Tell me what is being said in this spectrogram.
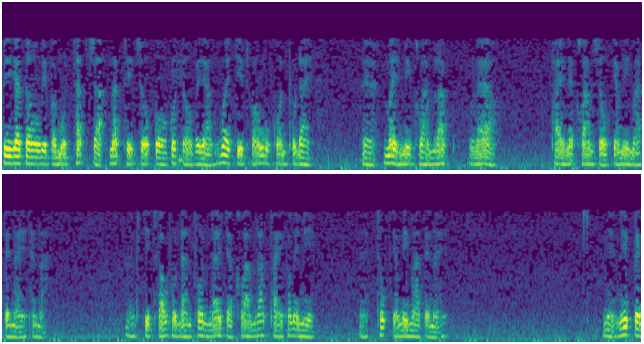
ปิยโตวิปมุตทัสสะนัตถิโสโกกุตโตไปอย่าง เมื่อจิตของบุคคลผู้ใดไม่มีความรักแล้วภัยและความโศกจะมีมาแต่ไหนทั้งนั้น จิตของผู้นั้นพ้นแล้วจากความรักภัยก็ไม่มี ทุกจะไมีมาแต่ไหนนี่นี่เป็น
